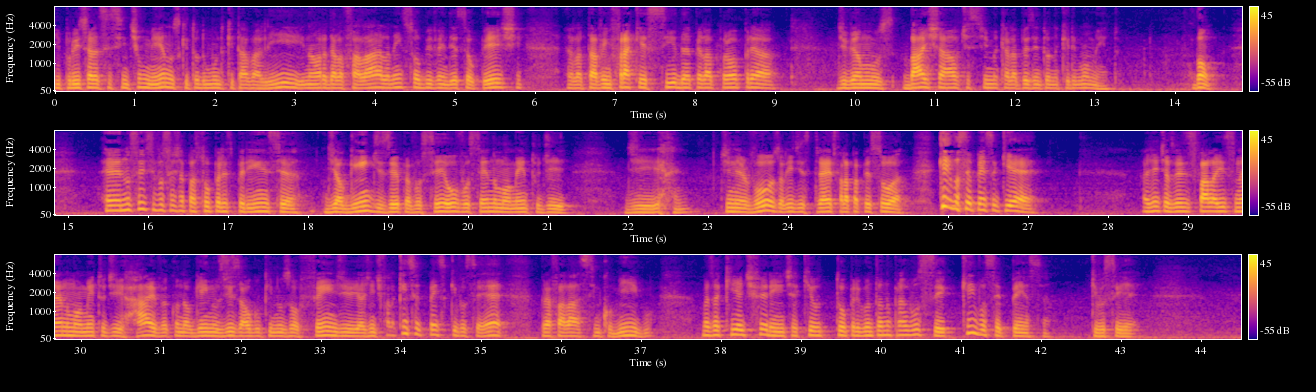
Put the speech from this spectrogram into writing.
e por isso ela se sentiu menos que todo mundo que estava ali. E na hora dela falar, ela nem soube vender seu peixe, ela estava enfraquecida pela própria, digamos, baixa autoestima que ela apresentou naquele momento. Bom, é, não sei se você já passou pela experiência de alguém dizer para você, ou você no momento de, de de nervoso, ali de estresse, falar para a pessoa: quem você pensa que é? A gente às vezes fala isso, né, no momento de raiva, quando alguém nos diz algo que nos ofende, e a gente fala: quem você pensa que você é para falar assim comigo? Mas aqui é diferente, aqui eu estou perguntando para você: quem você pensa que você é?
